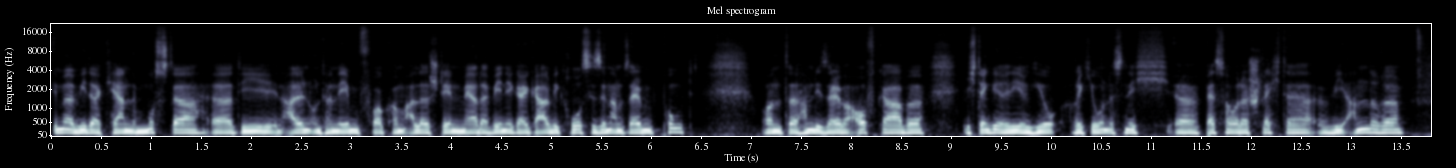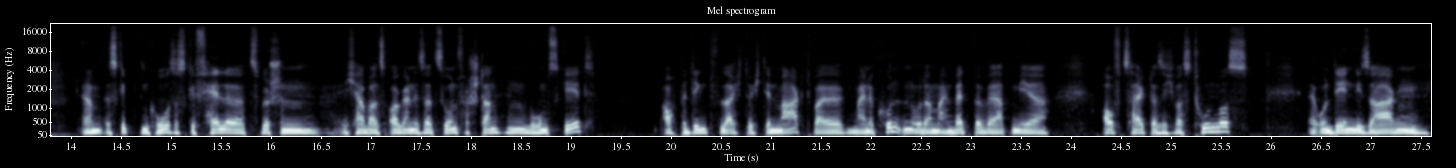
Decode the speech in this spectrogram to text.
immer wiederkehrende Muster, äh, die in allen Unternehmen vorkommen. Alle stehen mehr oder weniger, egal wie groß sie sind, am selben Punkt und äh, haben dieselbe Aufgabe. Ich denke, die Regio Region ist nicht äh, besser oder schlechter wie andere. Ähm, es gibt ein großes Gefälle zwischen, ich habe als Organisation verstanden, worum es geht, auch bedingt vielleicht durch den Markt, weil meine Kunden oder mein Wettbewerb mir aufzeigt, dass ich was tun muss, äh, und denen, die sagen,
